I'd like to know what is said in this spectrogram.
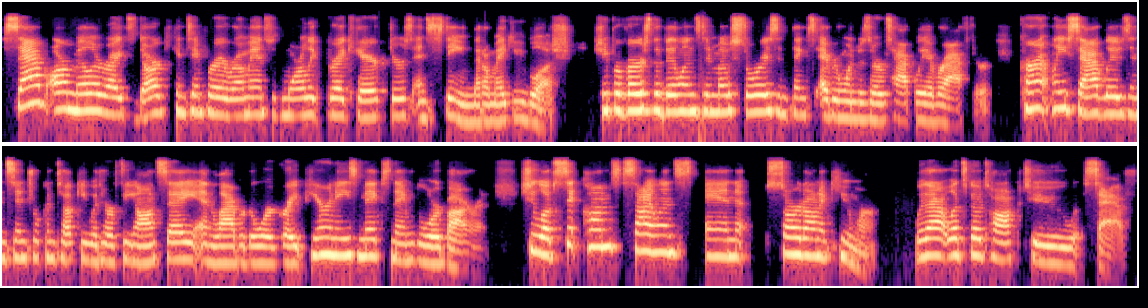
Sav R. Miller writes dark contemporary romance with morally gray characters and steam that'll make you blush. She prefers the villains in most stories and thinks everyone deserves happily ever after. Currently, Sav lives in central Kentucky with her fiance and Labrador Great Pyrenees mix named Lord Byron. She loves sitcoms, silence, and sardonic humor. With that, let's go talk to Sav.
